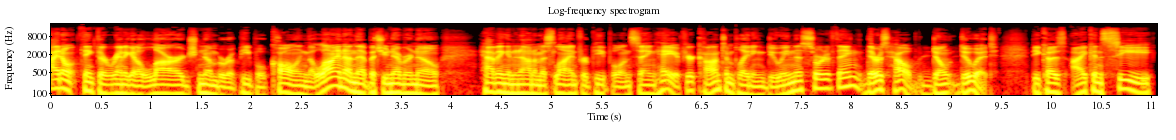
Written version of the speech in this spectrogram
I, don't think they're going to get a large number of people calling the line on that, but you never know. Having an anonymous line for people and saying, hey, if you're contemplating doing this sort of thing, there's help. Don't do it. Because I can see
